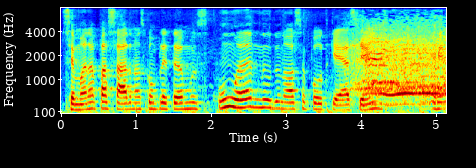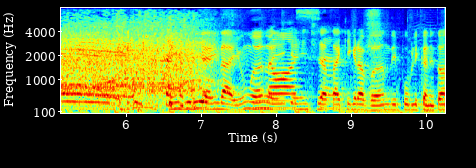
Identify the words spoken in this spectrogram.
Semana passada nós completamos um ano do nosso podcast, hein? Quem diria ainda aí, um ano Nossa. aí que a gente já tá aqui gravando e publicando. Então,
